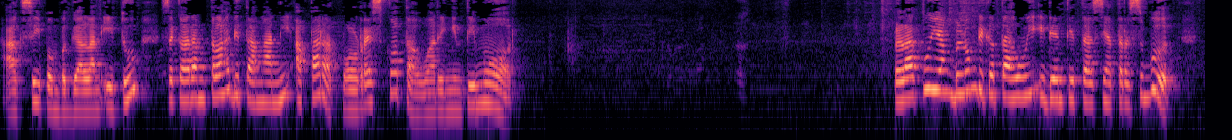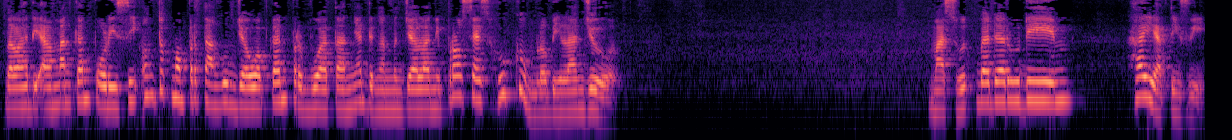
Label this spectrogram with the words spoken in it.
Aksi pembegalan itu sekarang telah ditangani aparat Polres Kota Waringin Timur. Pelaku yang belum diketahui identitasnya tersebut telah diamankan polisi untuk mempertanggungjawabkan perbuatannya dengan menjalani proses hukum lebih lanjut. Masud Badarudin, Hayat TV.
